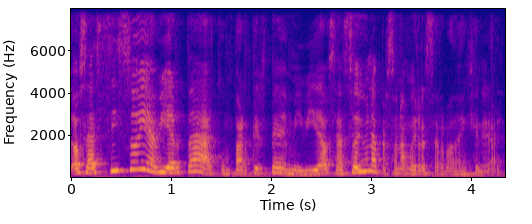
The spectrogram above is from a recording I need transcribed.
o sea, sí soy abierta a compartirte de mi vida, o sea, soy una persona muy reservada en general.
